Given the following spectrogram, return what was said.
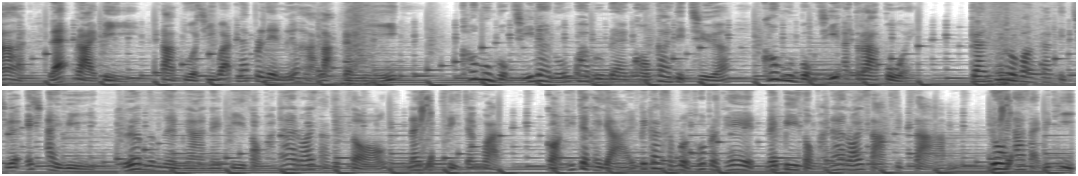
มาสและรายปี ตามตัวชี้วัดและประเด็นเนื้อหาหลักดังนี้ ข้อมูลบ่งชี้แนวโน้มความรุนแรงของการติดเชื้อ ข้อมูลบ่งชี้อัตราป่วย การเฝ้าระวังการติดเชื้อ HIV เริ่มดำเนินงานในปี 2532 ใน 14 จังหวัด ก่อนที่จะขยายไปการสำรวจทั่วประเทศในปี 2533 โดยอาศัยวิธี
